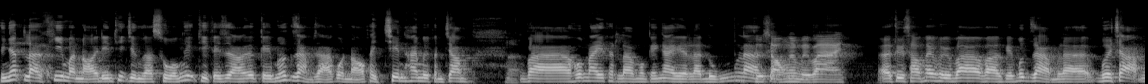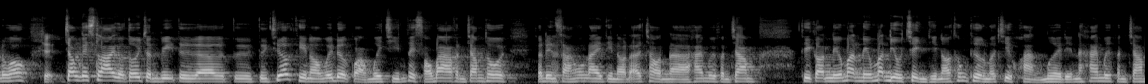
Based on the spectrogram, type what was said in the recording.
Thứ nhất là khi mà nói đến thị trường giá xuống ý, thì cái giá cái mức giảm giá của nó phải trên 20%. Dạ. Và hôm nay thật là một cái ngày là đúng là Thứ sáu ngày 13 anh. À, thứ sáu ngày 13 và cái mức giảm là vừa chạm đúng không? Chị- Trong cái slide của tôi chuẩn bị từ ờ, từ từ trước thì nó mới được khoảng 19,63% thôi. Cho đến sáng hôm nay thì nó đã tròn là 20%. Thì còn nếu mà nếu mà điều chỉnh thì nó thông thường nó chỉ khoảng 10 đến 20%.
